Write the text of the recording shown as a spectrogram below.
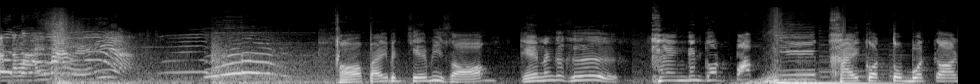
อันตรายมากเลยเนี่ย ต่อไปเป็นเกมที่สองเกมนั้นก็คือ แข่งกันกดปั๊บอีกใครกดตุ่มบทก่อน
